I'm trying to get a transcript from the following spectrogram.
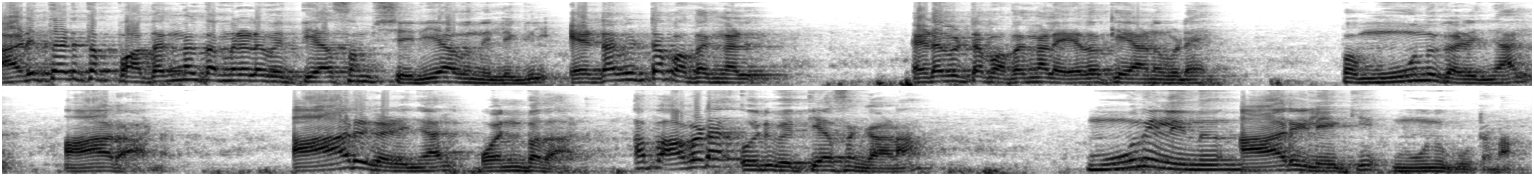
അടുത്തടുത്ത പദങ്ങൾ തമ്മിലുള്ള വ്യത്യാസം ശരിയാവുന്നില്ലെങ്കിൽ ഇടവിട്ട പദങ്ങൾ ഇടവിട്ട പദങ്ങൾ ഏതൊക്കെയാണ് ഇവിടെ? ഇപ്പം മൂന്ന് കഴിഞ്ഞാൽ ആറാണ്. ആറ് കഴിഞ്ഞാൽ ഒൻപതാണ്. അപ്പോൾ അവിടെ ഒരു വ്യത്യാസം കാണാം. മൂന്നിൽ നിന്ന് ആറിലേക്ക് മൂന്ന് കൂട്ടണം.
